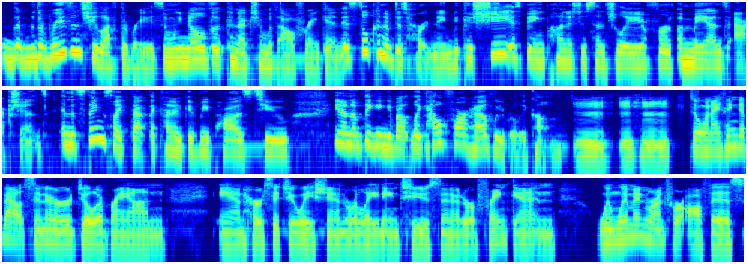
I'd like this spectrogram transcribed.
the, the reason she left the race, and we know the connection with Al Franken, is still kind of disheartening because she is being punished essentially for a man's actions. And it's things like that that kind of give me pause to, you know, and I'm thinking about like, how far have we really come? Mm, mm-hmm. So when I think about Senator Gillibrand, and her situation relating to Senator Franken, when women run for office,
